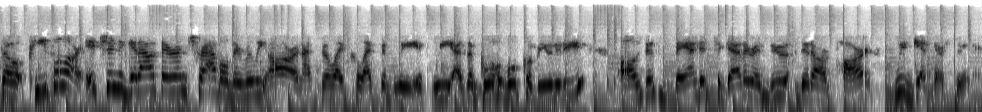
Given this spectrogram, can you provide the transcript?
So people are itching to get out there and travel. They really are, and I feel like collectively, if we as a global community all just banded together and do did our part, we'd get there sooner.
